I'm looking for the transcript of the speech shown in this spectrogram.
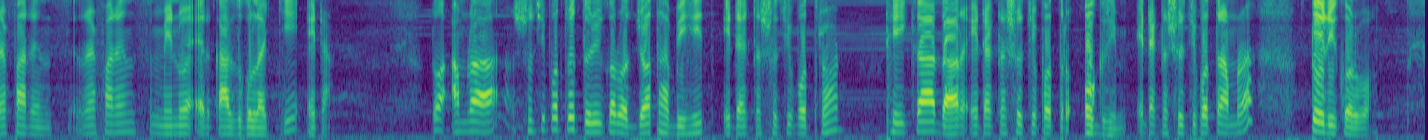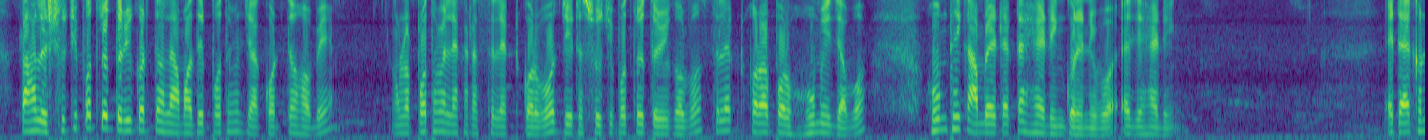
রেফারেন্স রেফারেন্স মেনু এর কাজগুলা কি, এটা। তো আমরা সূচিপত্র তৈরি করব যথাবিহিত, এটা একটা সূচিপত্র, ঠিকাদার, এটা একটা সূচিপত্র, অগ্রিম, এটা একটা সূচিপত্র আমরা তৈরি করব। তাহলে সূচিপত্র তৈরি করতে হলে আমাদের প্রথমে যা করতে হবে, আমরা প্রথমে লেখাটা সিলেক্ট করব, যেটা সূচিপত্র তৈরি করব সিলেক্ট করার পর হোমে যাব। হোম থেকে আমরা এটা একটা হেডিং করে নিব, এই যে হেডিং এটা এখন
